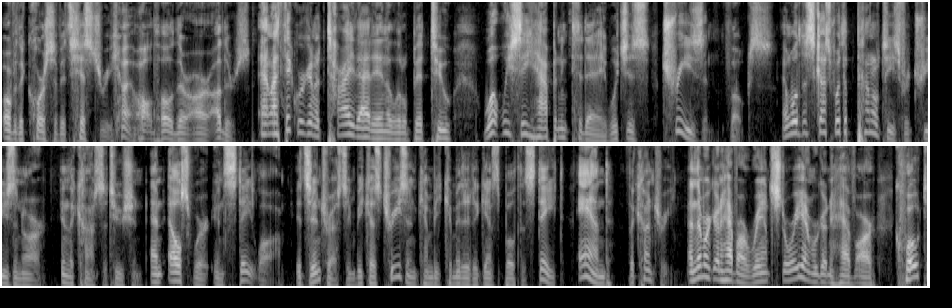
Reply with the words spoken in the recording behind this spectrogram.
over the course of its history, although there are others. And I think we're going to tie that in a little bit to what we see happening today, which is treason folks. And we'll discuss what the penalties for treason are in the Constitution and elsewhere in state law. It's interesting because treason can be committed against both the state and the country. And then we're going to have our rant story and we're going to have our quote,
